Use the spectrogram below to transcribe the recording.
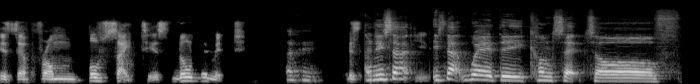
It's a from both sides. It's no limit. Okay. It's, And is that is that where the concept of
